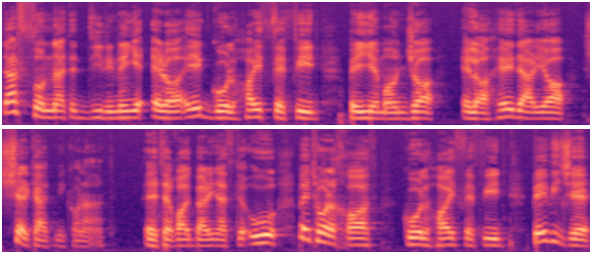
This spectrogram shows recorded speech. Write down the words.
در سنت دیرینه ارائه گلهای سفید به یمانجا الهه دریا شرکت می کنند. اعتقاد بر این است که او به طور خاص گلهای سفید به ویژه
